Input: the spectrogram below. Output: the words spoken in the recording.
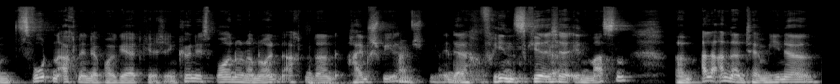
am 2.8. in der Paul-Gerhardt-Kirche in Königsborn und am 9.8. dann Heimspiel, Heimspiel, in der Friedenskirche ja. in Massen. Ähm, alle anderen Termine,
